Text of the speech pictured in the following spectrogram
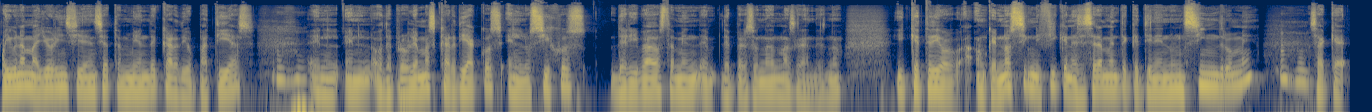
Hay una mayor incidencia también de cardiopatías o de problemas cardíacos en los hijos derivados también de, personas más grandes, ¿no? Y que te digo, aunque no signifique necesariamente que tienen un síndrome, o sea que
